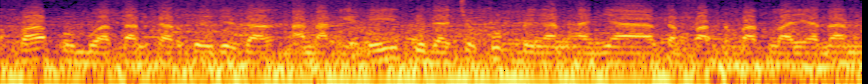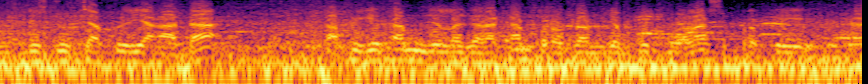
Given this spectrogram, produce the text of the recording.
apa pembuatan kartu identitas anak ini tidak cukup dengan hanya tempat-tempat layanan di Capil yang ada tapi kita menyelenggarakan program jemput bola seperti e,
